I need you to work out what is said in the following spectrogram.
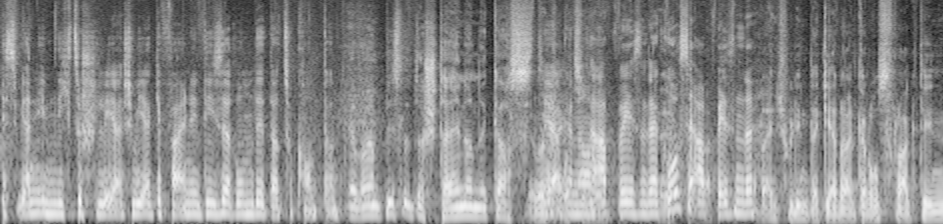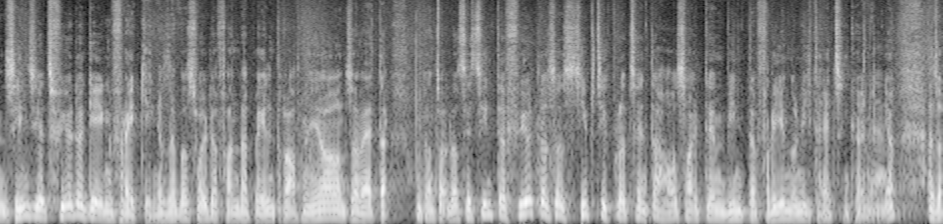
es wäre ihm nicht so schwer, schwer gefallen, in dieser Runde da zu kontern. Er war ein bisschen der steinerne Gast. Ja, genau. Der Abwesende, der große Abwesende. Aber Entschuldigung, der Gerald Groß fragt ihn, sind Sie jetzt für oder gegen Fracking? Also was soll der Van der Bellen drauf? Ja, und so weiter. Und dann sagt er, Sie sind dafür, dass 70 Prozent der Haushalte im Winter frieren und nicht heizen können. Ja. ja? Also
